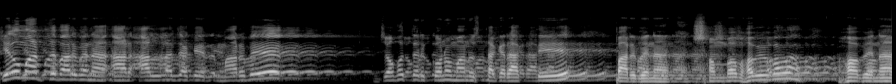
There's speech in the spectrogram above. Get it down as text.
কেউ মারতে পারবে না। আর আল্লাহ যাকে মারবে জগতের কোনো মানুষ তাকে রাখতে পারবে না। সম্ভব হবে বাবা? হবে না।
